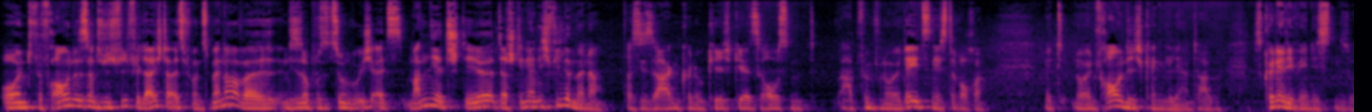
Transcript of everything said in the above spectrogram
Und für Frauen ist es natürlich viel, viel leichter als für uns Männer, weil in dieser Position, wo ich als Mann jetzt stehe, da stehen ja nicht viele Männer, dass sie sagen können, okay, ich gehe jetzt raus und habe fünf neue Dates nächste Woche mit neuen Frauen, die ich kennengelernt habe. Das können ja die wenigsten so.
